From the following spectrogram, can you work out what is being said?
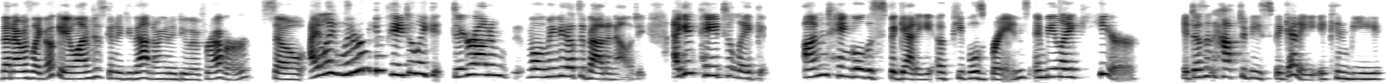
then I was like, okay, well, I'm just going to do that and I'm going to do it forever. So I like literally get paid to like dig around and well, maybe that's a bad analogy. I get paid to like untangle the spaghetti of people's brains and be like, here, it doesn't have to be spaghetti. It can be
